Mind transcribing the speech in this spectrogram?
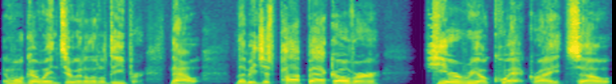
And we'll go into it a little deeper. Now, let me just pop back over here real quick, right? So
